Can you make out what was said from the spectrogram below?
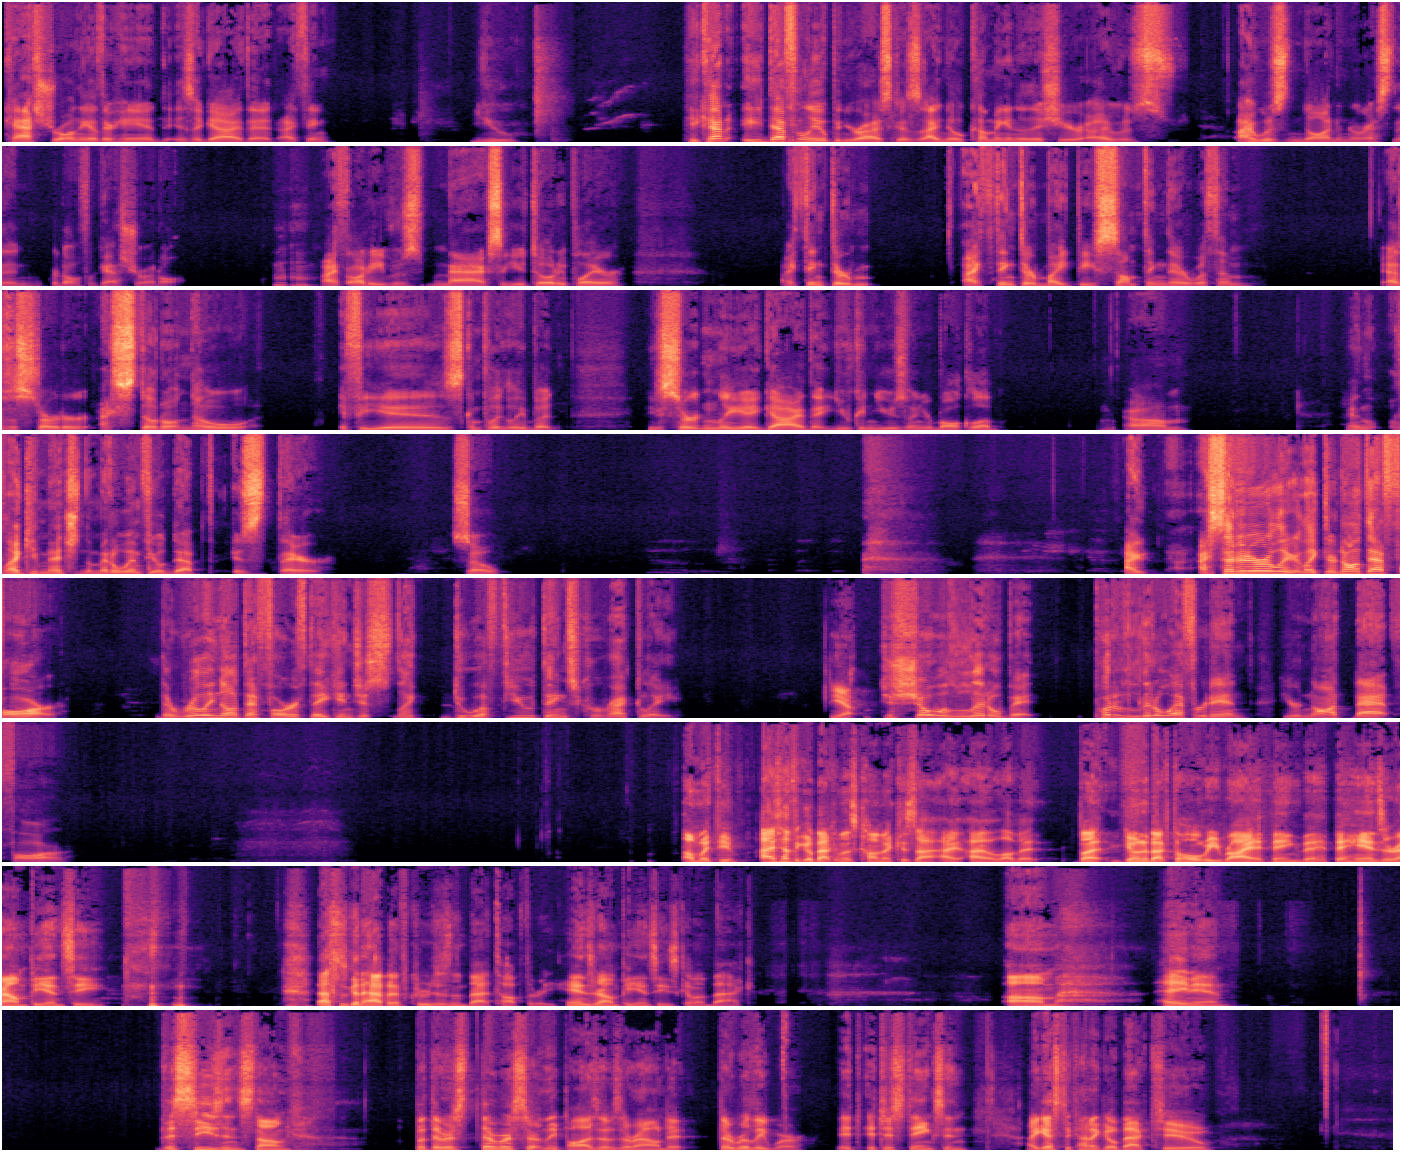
Castro, on the other hand, is a guy that I think you he kind of he definitely opened your eyes because I know coming into this year I was I was not interested in Rodolfo Castro at all. Mm-mm. I thought he was max a utility player. I think there I think there might be something there with him as a starter. I still don't know if he is completely, but he's certainly a guy that you can use on your ball club. Um and like you mentioned, the middle infield depth is there. So I said it earlier, like they're not that far. They're really not that far if they can just like do a few things correctly. Yeah. Just show a little bit. Put a little effort in. You're not that far. I'm with you. I just have to go back on this comment because I, I I love it. But going back to the whole re-riot thing, the, the hands around PNC. That's what's gonna happen if Cruz isn't bat top three. Hands around PNC is coming back. Um, hey man, this season stunk, but there was there were certainly positives around it. There really were. It it just stinks, and I guess to kind of go back to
